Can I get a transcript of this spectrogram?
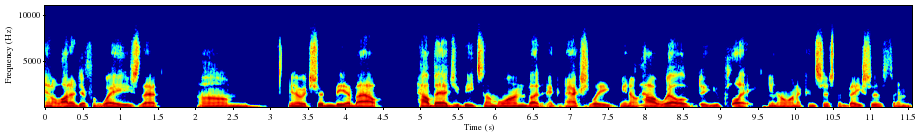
in a lot of different ways that, um, you know, it shouldn't be about how bad you beat someone, but actually, you know, how well do you play, you know, on a consistent basis. And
